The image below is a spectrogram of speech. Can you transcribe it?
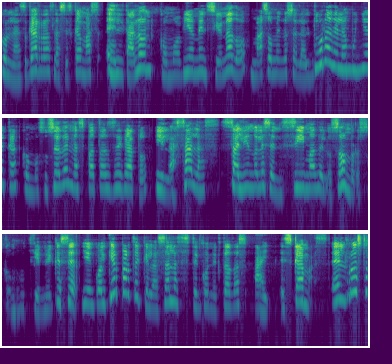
con las garras, las escamas, el talón, como había mencionado, más o menos a la altura de la muñeca, como sucede en las patas de gato, y las alas saliéndoles encima de los hombros, como tiene que ser. Y en cualquier parte que las alas estén conectadas hay escamas. El rostro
